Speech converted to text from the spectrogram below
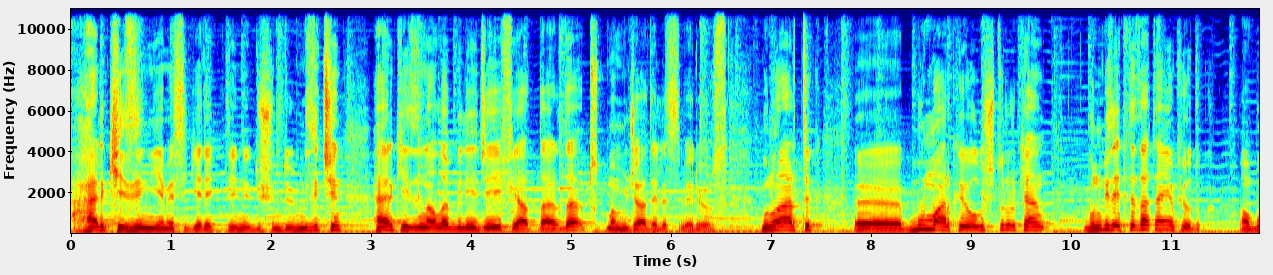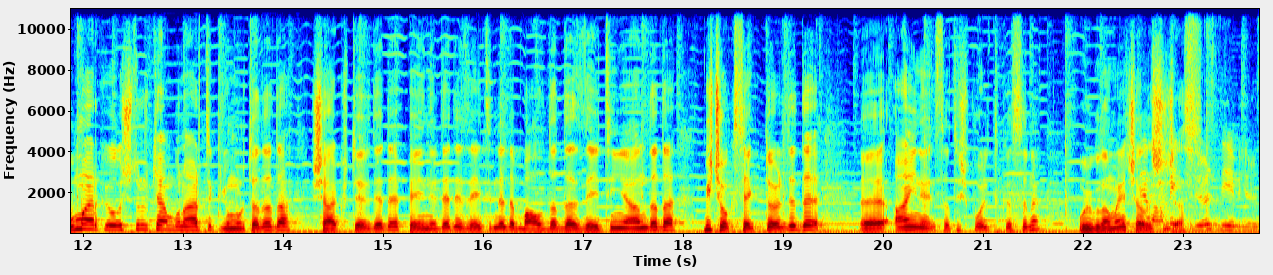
herkesin yemesi gerektiğini düşündüğümüz için herkesin alabileceği fiyatlarda tutma mücadelesi veriyoruz. Bunu artık e, bu markayı oluştururken bunu biz ette zaten yapıyorduk. Ama bu markayı oluştururken bunu artık yumurtada da, şarküteride de, peynirde de, zeytinde de, balda da, zeytinyağında da birçok sektörde de e, aynı satış politikasını uygulamaya çalışacağız. Devam ettiriyoruz diyebiliriz.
